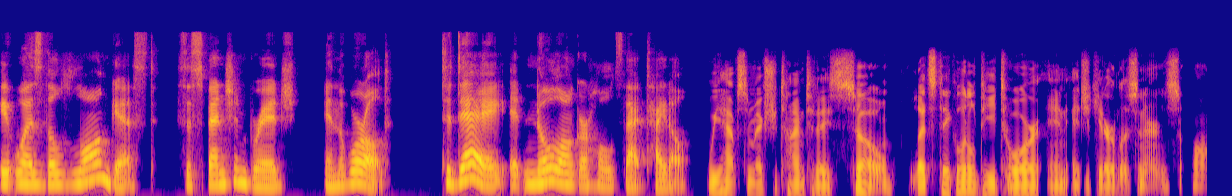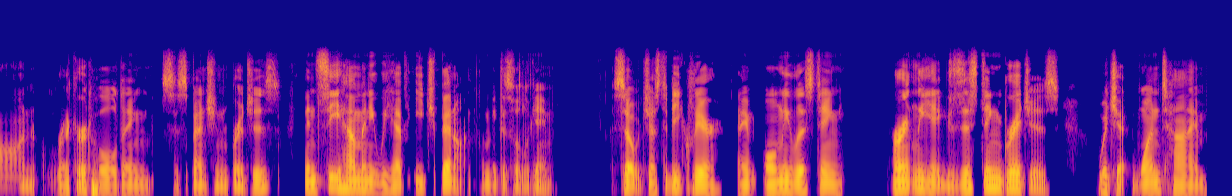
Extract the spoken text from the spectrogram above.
it was the longest suspension bridge in the world. Today, it no longer holds that title. We have some extra time today, so let's take a little detour and educate our listeners on record holding suspension bridges and see how many we have each been on. We'll make this a little game. So, just to be clear, I am only listing currently existing bridges which at one time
